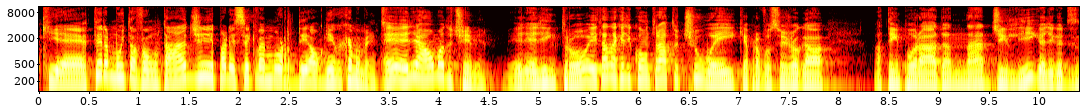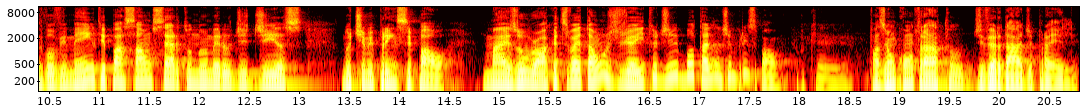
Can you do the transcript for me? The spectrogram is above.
Que é ter muita vontade e parecer que vai morder alguém a qualquer momento. É, ele é a alma do time. Ele, ele entrou. Ele tá naquele contrato two-way, que é pra você jogar a temporada na D-League, a Liga de Desenvolvimento, e passar um certo número de dias no time principal. Mas o Rockets vai estar um jeito de botar ele no time principal. Porque fazer um contrato de verdade pra ele.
